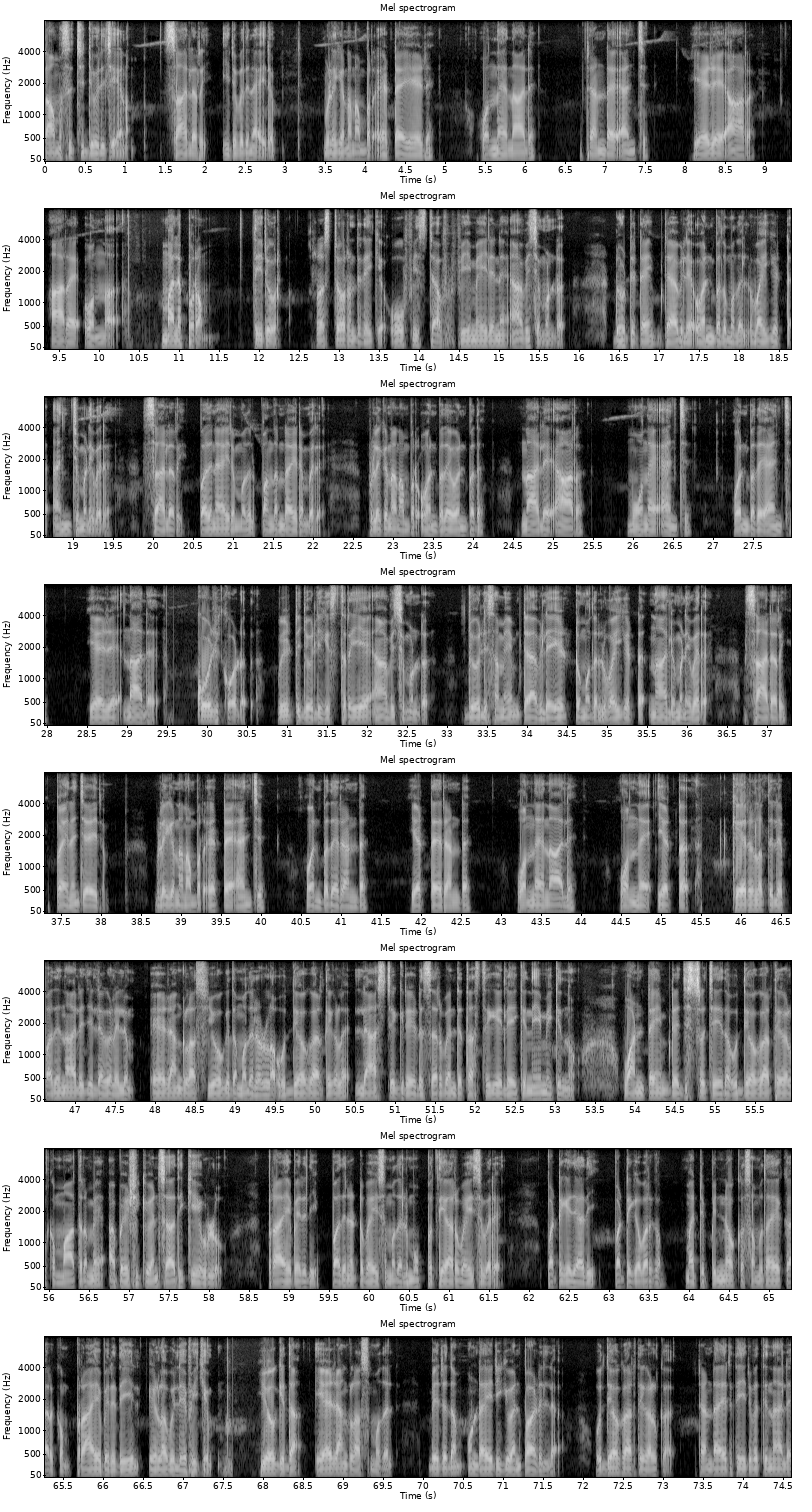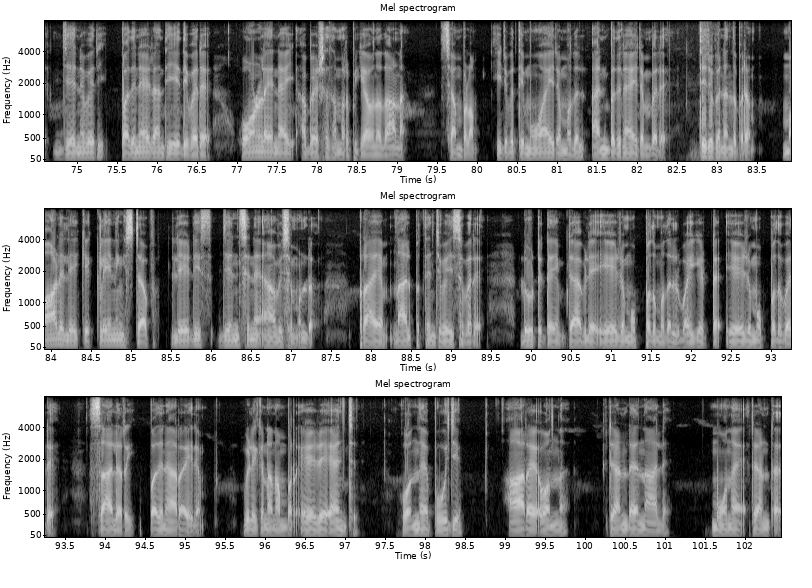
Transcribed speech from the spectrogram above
താമസിച്ച് ജോലി ചെയ്യണം. സാലറി ഇരുപതിനായിരം. വിളിക്കേണ്ട നമ്പർ എട്ട് ഏഴ് ഒന്ന് നാല് രണ്ട് അഞ്ച് ഏഴ് ആറ് ആറ് ഒന്ന്. മലപ്പുറം തിരൂർ. റെസ്റ്റോറന്റിലേക്ക് ഓഫീസ് സ്റ്റാഫ് ഫീമെയിലിന് ആവശ്യമുണ്ട്. ഡ്യൂട്ടി ടൈം രാവിലെ ഒൻപത് മുതൽ വൈകിട്ട് അഞ്ച് മണി വരെ. സാലറി പതിനായിരം മുതൽ പന്ത്രണ്ടായിരം വരെ. വിളിക്കുന്ന നമ്പർ ഒൻപത് ഒൻപത് നാല് ആറ് മൂന്ന് അഞ്ച് ഒൻപത് അഞ്ച് ഏഴ് നാല്. കോഴിക്കോട് വീട്ടുജോലിക്ക് സ്ത്രീയെ ആവശ്യമുണ്ട്. ജോലി സമയം രാവിലെ എട്ട് മുതൽ വൈകിട്ട് നാല് മണി വരെ. സാലറി പതിനഞ്ചായിരം. വിളിക്കുന്ന നമ്പർ എട്ട് അഞ്ച് ഒൻപത് രണ്ട് എട്ട് രണ്ട് ഒന്ന് നാല് ഒന്ന് എട്ട്. കേരളത്തിലെ പതിനാല് ജില്ലകളിലും ഏഴാം ക്ലാസ് യോഗ്യത മുതലുള്ള ഉദ്യോഗാർത്ഥികളെ ലാസ്റ്റ് ഗ്രേഡ് സെർവന്റ് തസ്തികയിലേക്ക് നിയമിക്കുന്നു. വൺ ടൈം രജിസ്റ്റർ ചെയ്ത ഉദ്യോഗാർത്ഥികൾക്ക് മാത്രമേ അപേക്ഷിക്കുവാൻ സാധിക്കുകയുള്ളൂ. പ്രായപരിധി പതിനെട്ട് വയസ്സ് മുതൽ മുപ്പത്തിയാറ് വയസ്സ് വരെ. പട്ടികജാതി പട്ടികവർഗം മറ്റ് പിന്നോക്ക സമുദായക്കാർക്കും പ്രായപരിധിയിൽ ഇളവ് ലഭിക്കും. യോഗ്യത ഏഴാം ക്ലാസ് മുതൽ ബിരുദം ഉണ്ടായിരിക്കുവാൻ പാടില്ല. ഉദ്യോഗാർത്ഥികൾക്ക് രണ്ടായിരത്തി ഇരുപത്തിനാല് ജനുവരി പതിനേഴാം തീയതി വരെ ഓൺലൈനായി അപേക്ഷ സമർപ്പിക്കാവുന്നതാണ്. ശമ്പളം ഇരുപത്തി മൂവായിരം മുതൽ അൻപതിനായിരം വരെ. തിരുവനന്തപുരം മാളിലേക്ക് ക്ലീനിംഗ് സ്റ്റാഫ് ലേഡീസ് ജെൻസിന് ആവശ്യമുണ്ട്. പ്രായം നാൽപ്പത്തഞ്ച് വയസ്സ് വരെ. ഡ്യൂട്ടി ടൈം രാവിലെ ഏഴ് മുപ്പത് മുതൽ വൈകിട്ട് ഏഴ് മുപ്പത് വരെ. സാലറി പതിനാറായിരം. വിളിക്കുന്ന നമ്പർ ഏഴ് അഞ്ച് ഒന്ന് പൂജ്യം ആറ് ഒന്ന് രണ്ട് നാല് മൂന്ന് രണ്ട്.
